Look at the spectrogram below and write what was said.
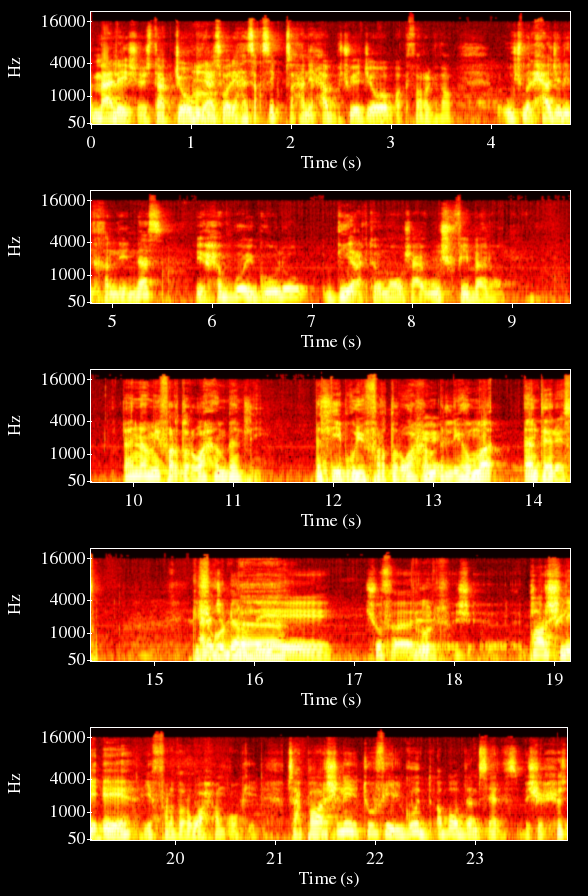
معليش جيتك تجاوبني على سؤالي حنسقسيك بصح راني حاب شوية تجاوب أكثر هكذا واش من الحاجة اللي تخلي الناس يحبوا يقولوا directement واش واش في بالهم؟ أنهم يفرضوا رواحهم بانت لي بانت لي يبغوا يفرضوا رواحهم باللي هما intéressants كي شغل ربي شوف partially إيه يفرضوا رواحهم okay. بصح partially to feel good about themselves باش يحس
